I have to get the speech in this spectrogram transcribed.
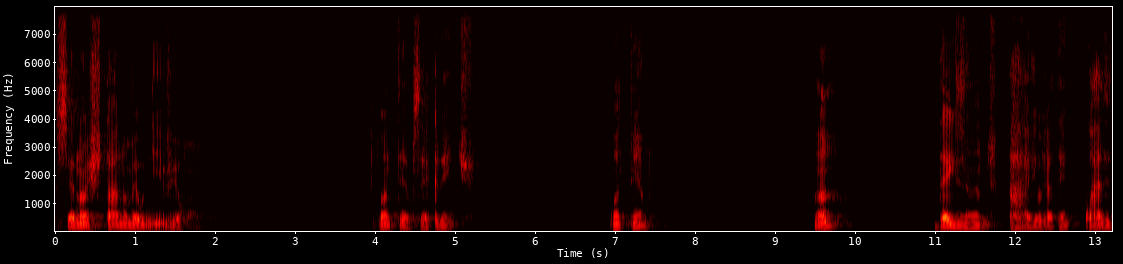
você não está no meu nível. Quanto tempo você é crente? Quanto tempo? Hã? Dez anos. Ah, eu já tenho quase.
